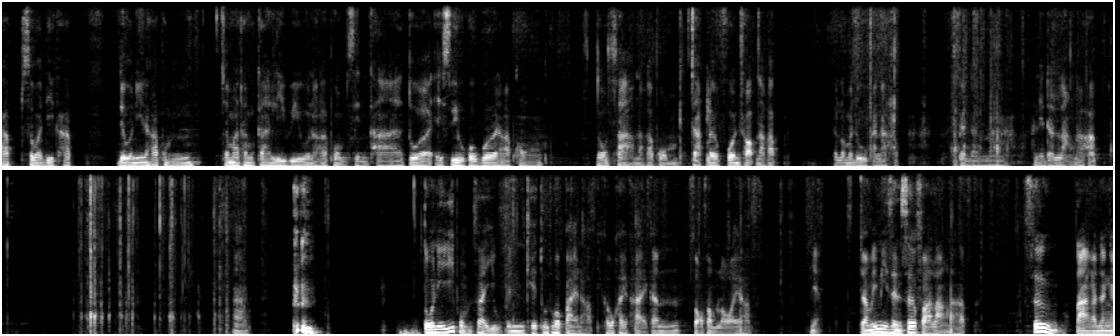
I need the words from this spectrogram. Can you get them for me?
ครับ สวัสดีครับ เดี๋ยววันนี้นะครับผมจะมาทำการรีวิวนะครับผมสินค้าตัว S View Cover นะครับของ Note 3นะครับผมจาก Love Phone Shop นะครับเดี๋ยวเรามาดูกันนะครับ เป็นด้านหน้า อันนี้ด้านหลังนะครับตัวนี้ที่ผมใส่อยู่เป็นเคสทั่วๆไปนะครับ ที่เขาขายขายกันสองสามร้อยครับ เนี่ยจะไม่มีเซ็นเซอร์ฝาหลังนะครับ ซึ่งต่างกันยังไง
